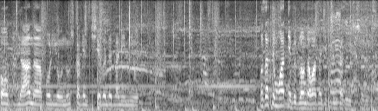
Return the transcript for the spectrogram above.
poobijana, boli ją nóżka, więc dzisiaj będę dla niej miły. Poza tym ładnie wygląda, ładna dziewczynka z niej dzisiaj. Więc...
